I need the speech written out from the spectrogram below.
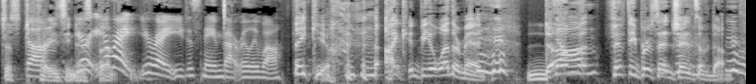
Just Um, craziness. You're, you're right. You're right. You just named that really well. Thank you. I could be a weatherman. Dumb, Dumb. fifty percent chance of dumb.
